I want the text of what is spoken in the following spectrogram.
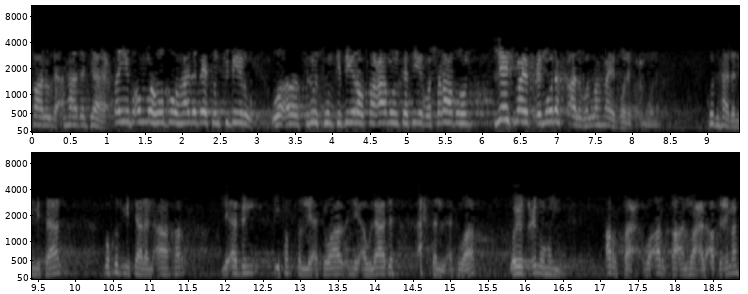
قالوا لا هذا جائع. طيب أمه وأبوه هذا بيتهم كبير وفلوسهم كثيرة وطعامهم كثير وشرابهم. ليش ما يطعمونه؟ قالوا والله ما يبغون يطعمونه. خذ هذا المثال وخذ مثالا آخر لاب يفصل لأولاده أحسن الاثواب ويطعمهم أرفع وأرقى أنواع الأطعمة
